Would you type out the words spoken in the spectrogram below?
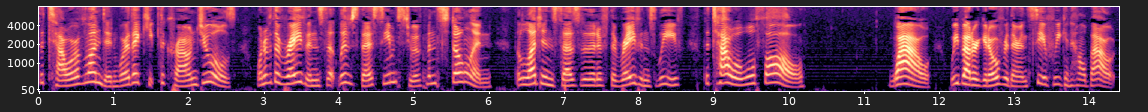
The Tower of London, where they keep the crown jewels. One of the ravens that lives there seems to have been stolen. The legend says that if the ravens leave, the tower will fall. Wow, we better get over there and see if we can help out.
